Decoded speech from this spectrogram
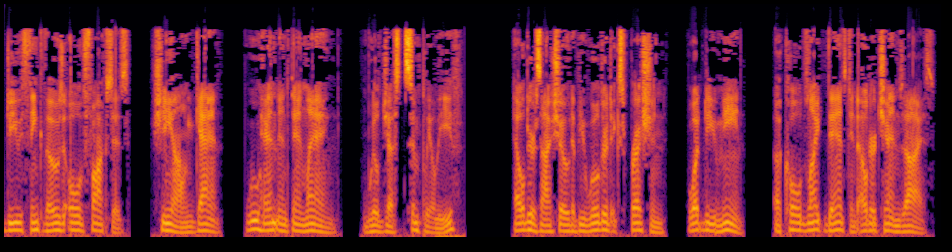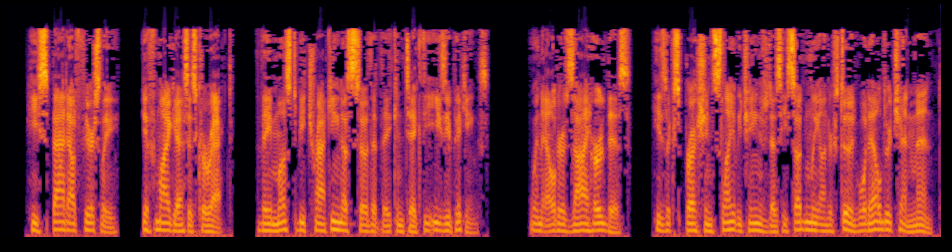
do you think those old foxes, Xiang Gan, Wu Hen and Tan Lang, will just simply leave? Elder Zai showed a bewildered expression, what do you mean? A cold light danced in Elder Chen's eyes. He spat out fiercely, if my guess is correct, they must be tracking us so that they can take the easy pickings. When Elder Zai heard this, his expression slightly changed as he suddenly understood what Elder Chen meant.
